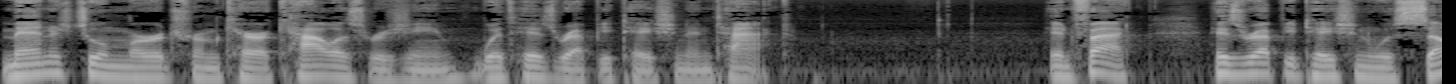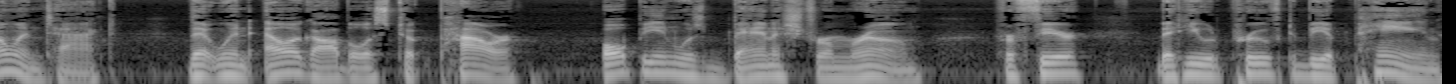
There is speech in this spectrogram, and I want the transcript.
managed to emerge from Caracalla's regime with his reputation intact. In fact, his reputation was so intact that when Elagabalus took power, Ulpian was banished from Rome for fear that he would prove to be a pain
